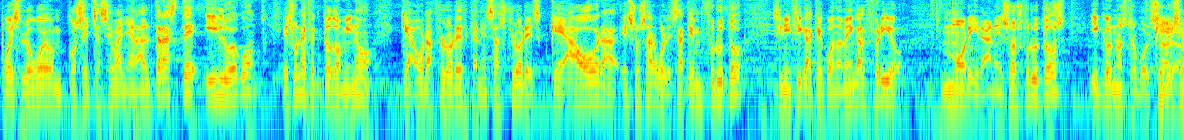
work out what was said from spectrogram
pues luego cosechas se bañan al traste y luego es un efecto dominó, que ahora florezcan esas flores, que ahora esos árboles saquen fruto, significa que cuando venga el frío morirán esos frutos y que nuestro bolsillo Claro. se,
